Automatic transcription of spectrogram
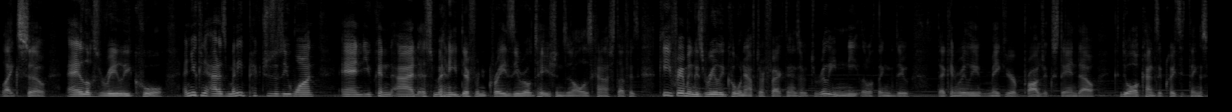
like so. And it looks really cool. And you can add as many pictures as you want, and you can add as many different crazy rotations and all this kind of stuff. Is keyframing is really cool in After Effects, and it's a really neat little thing to do that can really make your project stand out. You can do all kinds of crazy things.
